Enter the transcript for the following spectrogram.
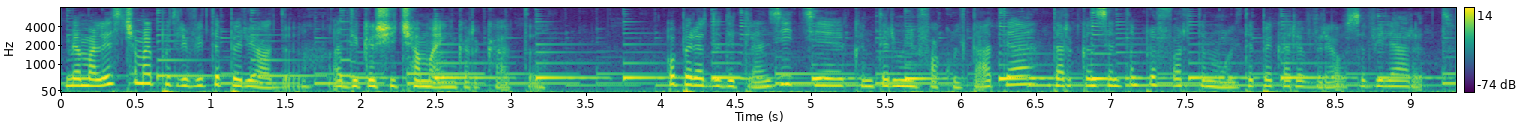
Mi-am ales cea mai potrivită perioadă, adică și cea mai încărcată. O perioadă de tranziție, când termin facultatea, dar când se întâmplă foarte multe pe care vreau să vi le arăt.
